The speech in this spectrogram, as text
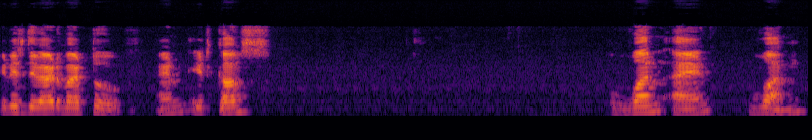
it is divided by 2 and it comes 1 and 1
